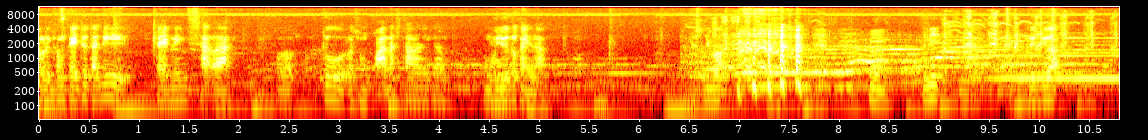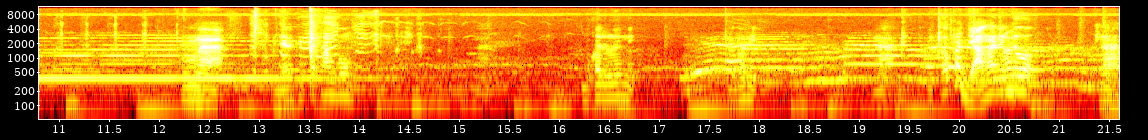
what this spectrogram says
Kalau ikan kayak itu tadi teknik salah. Kalau tuh langsung panas tangan ikan. Yang bujur tuh kayak ini. Terus juga. Hmm, Ini. Itu juga. Nah, biar kita sambung. Nah, buka dulu nih. Coba Nah, itu kepanjangan itu. Nah.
